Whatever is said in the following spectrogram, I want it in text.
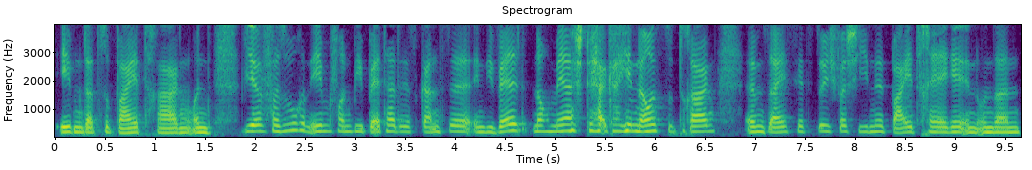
eben dazu beitragen. Und wir versuchen eben von Be Better das Ganze in die Welt noch mehr stärker hinauszutragen, ähm, sei es jetzt durch verschiedene Beiträge in unseren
